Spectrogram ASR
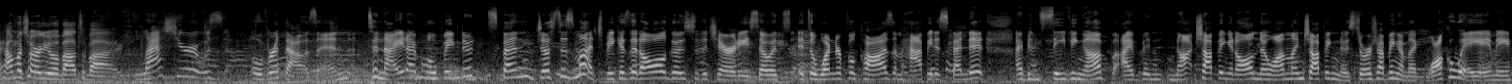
How much are you about to buy? Last year it was over a thousand. Tonight I'm hoping to spend just as much because it all goes to the charity. So it's it's a wonderful cause. I'm happy to spend it. I've been saving up. I've been not shopping at all. No online shopping. No store shopping. I'm like, walk away, Amy.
